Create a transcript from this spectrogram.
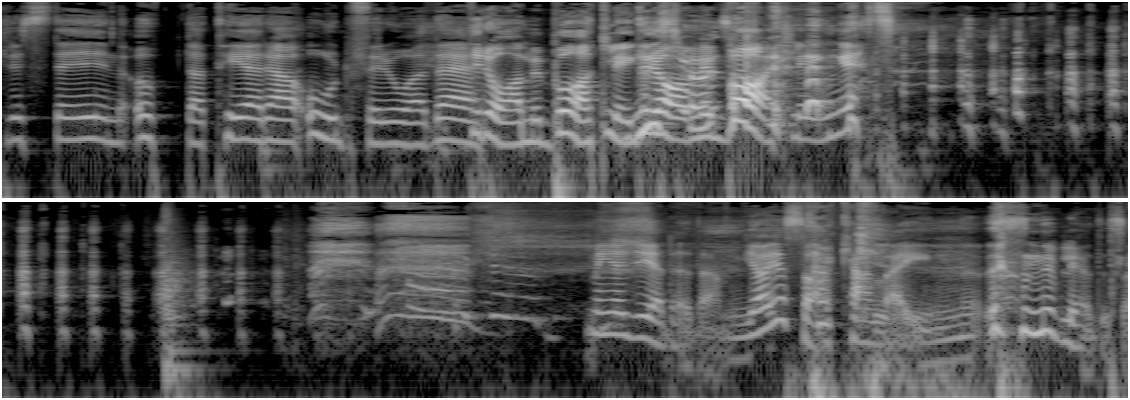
Kristin, uppdatera ordförrådet, Dra med baklänges. dra med baklänges. Men jag ger dig den. Ja, jag sa kalla in. nu blev det så.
